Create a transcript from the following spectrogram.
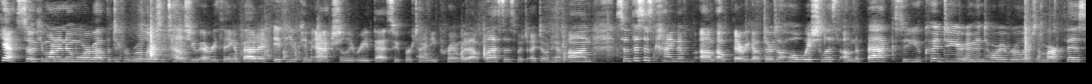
yeah, so if you want to know more about the different rulers, it tells you everything about it if you can actually read that super tiny print without glasses, which I don't have on. So this is kind of, um, oh, there we go. There's a whole wish list on the back. So you could do your inventory of rulers and mark this,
